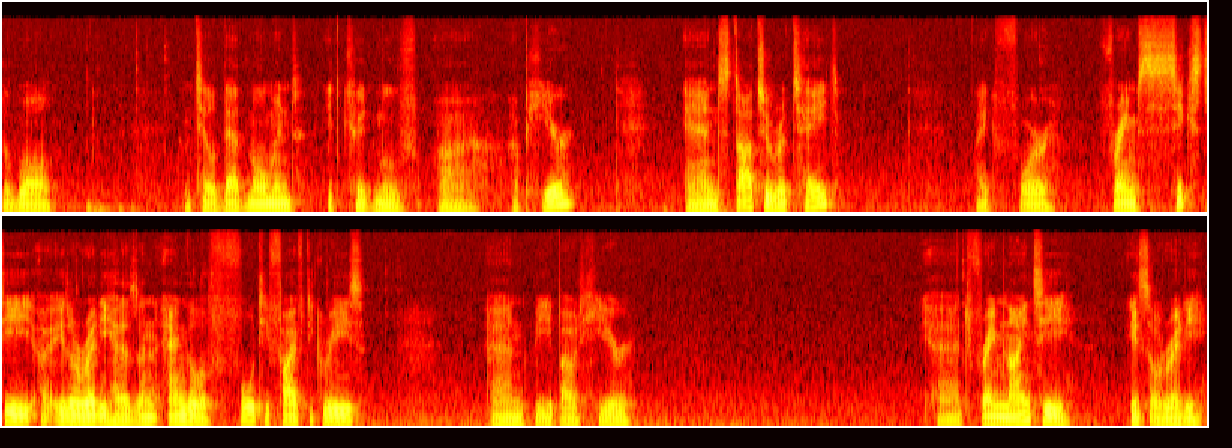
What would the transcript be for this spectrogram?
the wall. Until that moment it could move uh, up here and start to rotate like for frame 60 uh, it already has an angle of 45 degrees and be about here at frame 90 it's already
